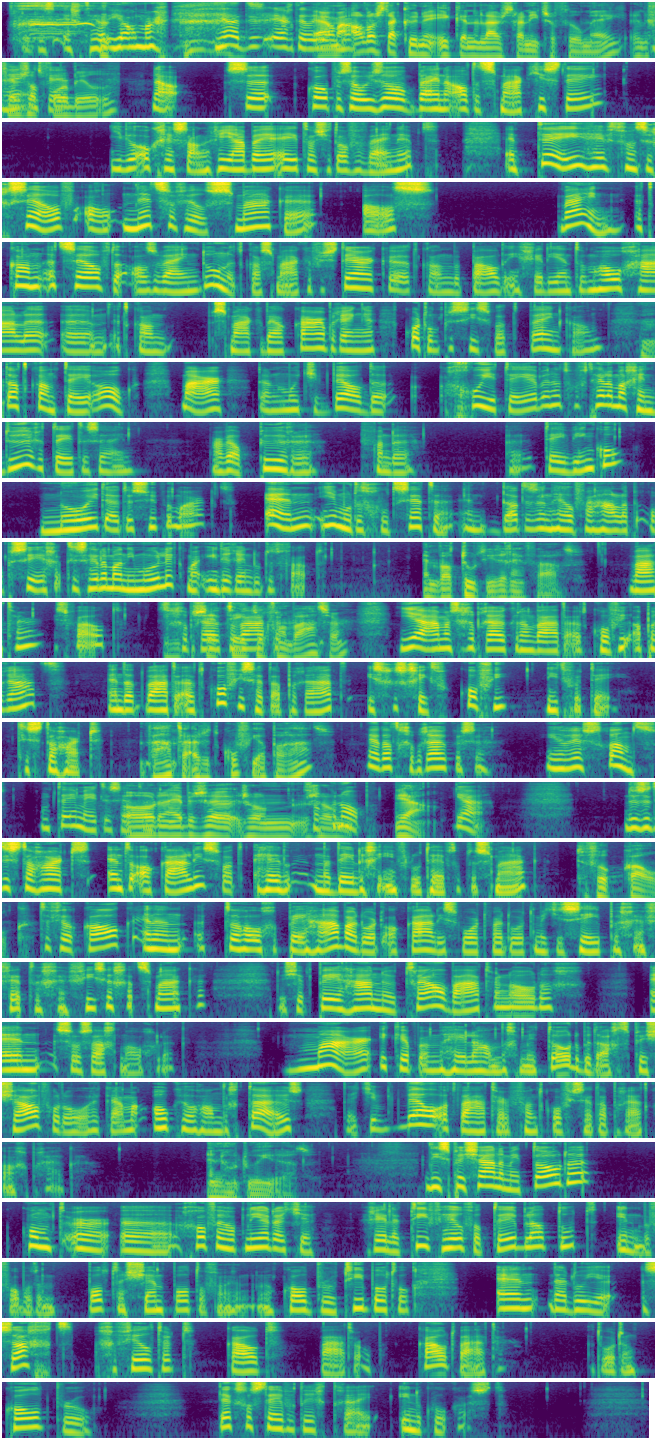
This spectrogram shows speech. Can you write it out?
Dat is echt heel jammer. Ja, het is echt heel Ja, jammer. maar alles daar kunnen ik en de luisteraar niet zoveel mee. En geef Nee, eens wat voorbeelden. Nou, ze kopen sowieso bijna altijd smaakjes thee. Je wil ook geen sangria bij je eten als je het over wijn hebt. En thee heeft van zichzelf al net zoveel smaken als wijn. Het kan hetzelfde als wijn doen. Het kan smaken versterken, het kan bepaalde ingrediënten omhoog halen, ehm, het kan smaken bij elkaar brengen. Kortom, precies wat wijn kan. Hm. Dat kan thee ook. Maar dan moet je wel de goede thee hebben. En het hoeft helemaal geen dure thee te zijn maar wel pure van de eh, theewinkel. Nooit uit de supermarkt. En je moet het goed zetten. En dat is een heel verhaal op, op zich. Het is helemaal niet moeilijk, maar iedereen doet het fout. En wat doet iedereen fout? Water is fout. Ze gebruiken water. van water? Ja, maar ze gebruiken dan water uit koffieapparaat. En dat water uit koffiezetapparaat is geschikt voor koffie, niet voor thee. Het is te hard. Water uit het koffieapparaat? Ja, dat gebruiken ze in restaurants om thee mee te zetten. Oh, dan hebben ze zo'n... Zo'n knop. Ja. Ja. Dus het is te hard en te alkalisch, wat heel nadelige invloed heeft op de smaak. Te veel kalk. Te veel kalk en een te hoge pH, waardoor het alkalisch wordt, waardoor het een beetje zeepig en vettig en viezig gaat smaken. Dus je hebt pH-neutraal water nodig en zo zacht mogelijk. Maar ik heb een hele handige methode bedacht, speciaal voor de horeca, maar ook heel handig thuis, dat je wel het water van het koffiezetapparaat kan gebruiken. En hoe doe je dat? Die speciale methode komt er uh, grofweg op neer dat je relatief heel veel theeblad doet in bijvoorbeeld een pot, een shampot of een, cold brew tea bottle. En daar doe je zacht gefilterd koud water op. Koud water. Het wordt een cold brew. Deksel stevig dichtdraaien in de koelkast.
